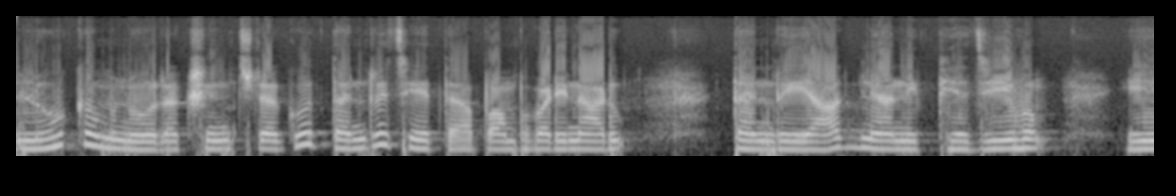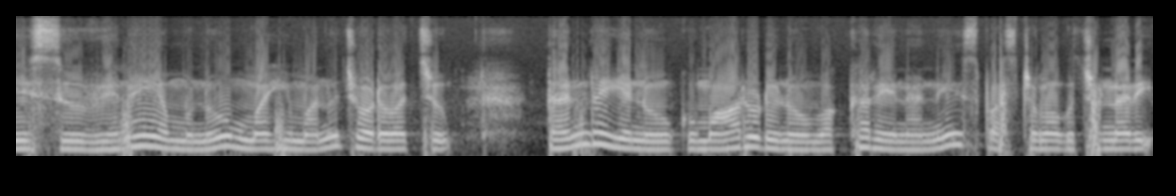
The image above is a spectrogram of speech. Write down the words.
లోకమును రక్షించుటకు తండ్రి చేత పంపబడినాడు. తండ్రి ఆజ్ఞ నిత్య జీవం. యేసు వినయమును మహిమను చూడవచ్చు. తండ్రియను కుమారుడును ఒక్కరేనని స్పష్టమగుచున్నది.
